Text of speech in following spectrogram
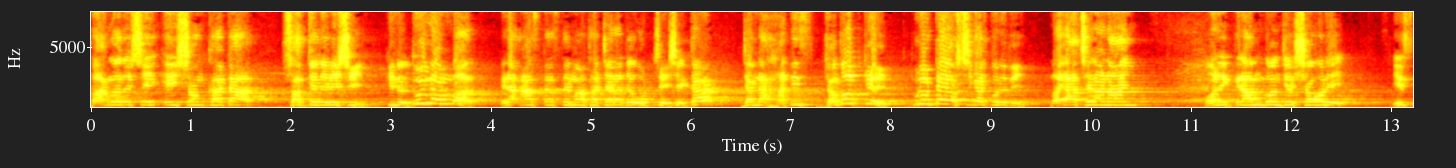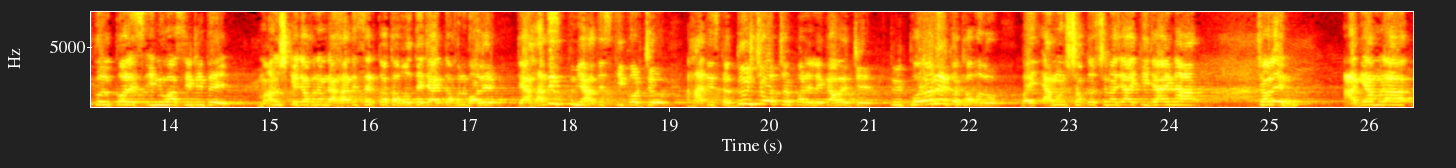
বাংলাদেশে এই সংখ্যাটা সবচেয়ে বেশি। কিন্তু দুই নম্বর, এরা আস্তে আস্তে মাথা চারাতে উঠছে। সেটা যে আমরা হাদিস জগৎকে পুরোটাই অস্বীকার করে দিই। ভাই, আছে না নাই? অনেক গ্রামগঞ্জের শহরে, স্কুল, কলেজ, ইউনিভার্সিটিতে মানুষকে যখন আমরা হাদিসের কথা বলতে যাই, তখন বলে যে, হাদিস, তুমি হাদিস কি করছ? হাদিস তো দুইশো বছর পরে লেখা হয়েছে। তুমি কোরআনের কথা বলো। ভাই, এমন শব্দ শোনা যায় কি যায় না? চলেন, আগে আমরা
